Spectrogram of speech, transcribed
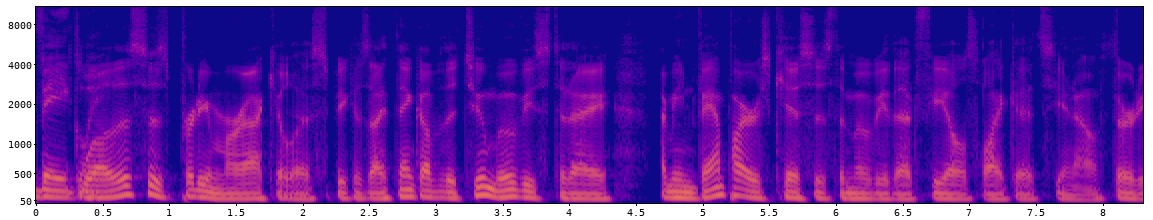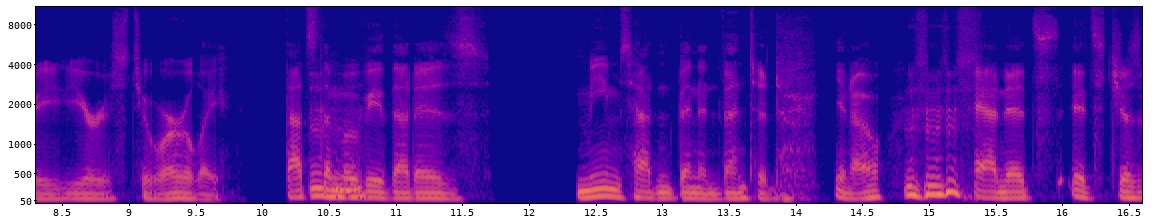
Vaguely, Well, this is pretty miraculous because I think of the two movies today. I mean, Vampire's Kiss is the movie that feels like it's, you know, 30 years too early. That's the Mhm. movie that is memes hadn't been invented, you know? and it's it's just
